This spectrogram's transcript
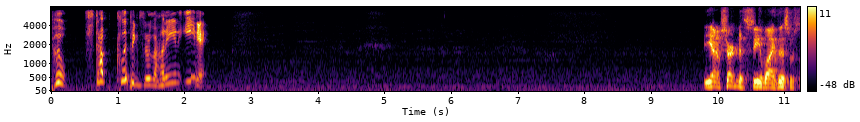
Pooh, stop clipping through the honey and eat it. Yeah, I'm starting to see why this was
